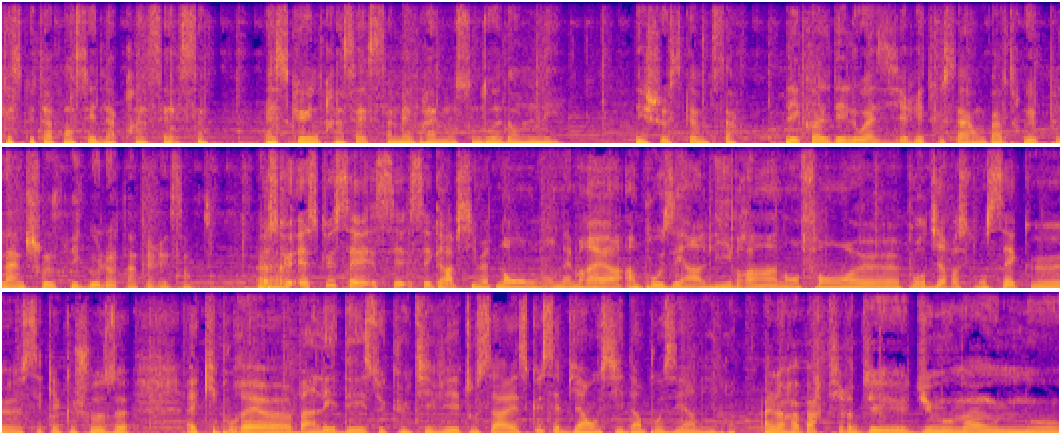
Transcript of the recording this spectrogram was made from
Qu'est-ce que tu as pensé de la princesse? Est-ce qu'une princesse, ça met vraiment son doigt dans le nez? Des choses comme ça. L'école des loisirs et tout ça, on va trouver plein de choses rigolotes, intéressantes. Parce que est-ce que c'est c'est c'est grave si maintenant on, on aimerait imposer un livre à un enfant euh, pour dire parce qu'on sait que c'est quelque chose euh, qui pourrait euh, ben l'aider, se cultiver, tout ça. Est-ce que c'est bien aussi d'imposer un livre? Alors à partir du, du moment où nos,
